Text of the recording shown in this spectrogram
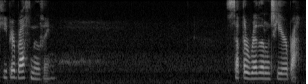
Keep your breath moving. Set the rhythm to your breath.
